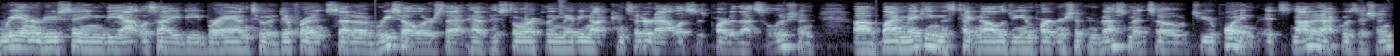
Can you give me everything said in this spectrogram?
reintroducing the Atlas IED brand to a different set of resellers that have historically maybe not considered Atlas as part of that solution uh, by making this technology and partnership investment. So, to your point, it's not an acquisition.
